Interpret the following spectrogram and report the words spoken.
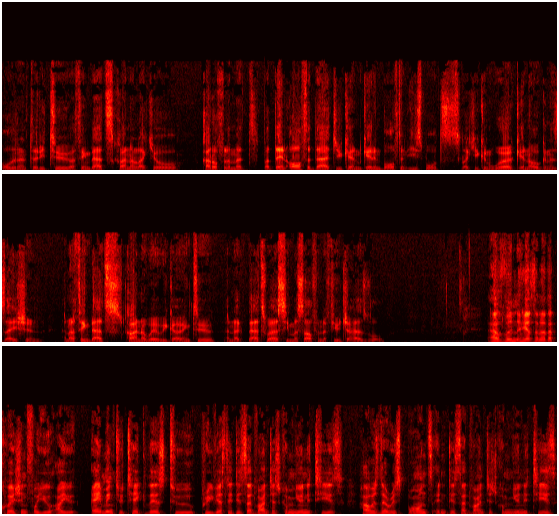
older than 32. I think that's kind of like your cutoff limit. But then after that, you can get involved in esports. Like you can work in an organization, and I think that's kind of where we're going to, and like that's where I see myself in the future as well. Alvin, here's another question for you. Are you aiming to take this to previously disadvantaged communities? How is the response in disadvantaged communities?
